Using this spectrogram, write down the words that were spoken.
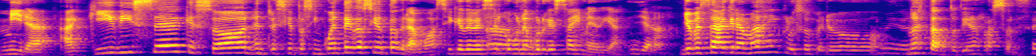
Mira, aquí dice que son entre 150 y 200 gramos, así que debe ser Ah, como una hamburguesa y media. Ya. Yo pensaba que era más incluso, pero Mira. no es tanto, tienes razón. Sí.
